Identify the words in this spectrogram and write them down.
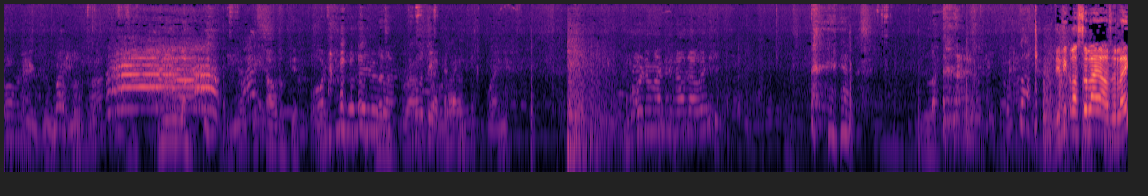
दिदी कस्तो लाग्यो हजुरलाई?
